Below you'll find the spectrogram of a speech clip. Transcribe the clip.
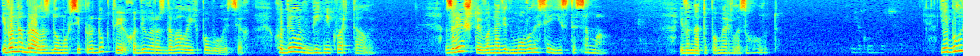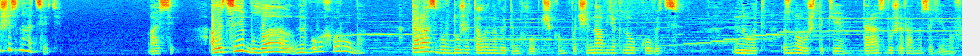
І вона брала з дому всі продукти, ходила, роздавала їх по вулицях, ходила в бідні квартали. Зрештою, вона відмовилася їсти сама. І вона то померла з голоду. Їй було 16. Асі. Але це була нервова хвороба. Тарас був дуже талановитим хлопчиком, починав як науковець. Ну от, знову ж таки, Тарас дуже рано загинув.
